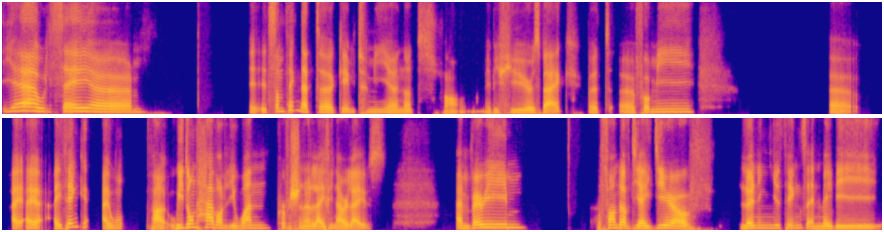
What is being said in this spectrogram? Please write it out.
yeah, I would say um, it's something that uh, came to me uh, not well, maybe a few years back, but uh, for me, uh, I, I I think I. We don't have only one professional life in our lives. I'm very mm, fond of the idea of learning new things and maybe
